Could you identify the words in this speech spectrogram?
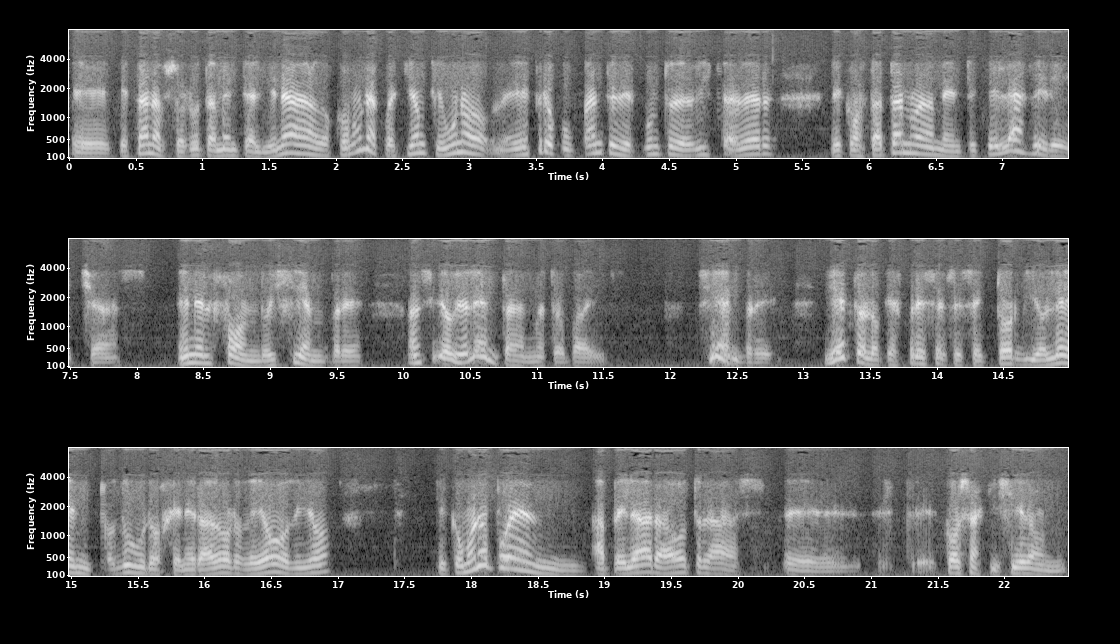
eh, que están absolutamente alienados, con una cuestión que uno es preocupante desde el punto de vista de ver, de constatar nuevamente que las derechas, en el fondo y siempre, han sido violentas en nuestro país. Siempre. Y esto es lo que expresa ese sector violento, duro, generador de odio, que como no pueden apelar a otras eh, este, cosas que hicieron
